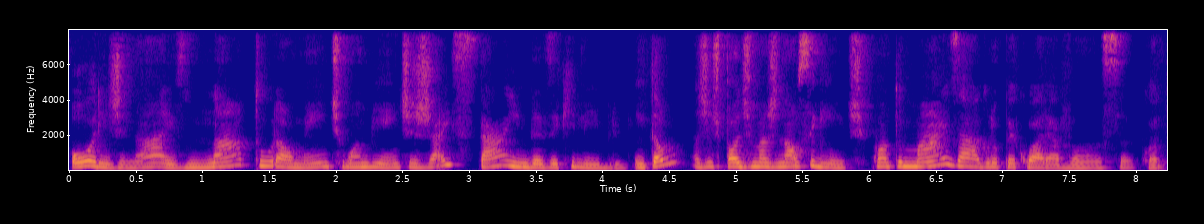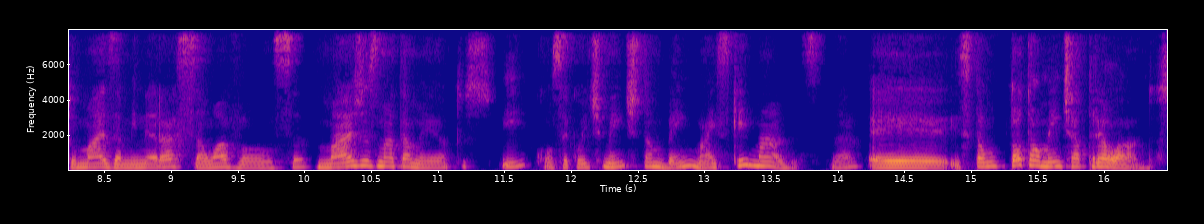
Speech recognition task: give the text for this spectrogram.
originais, naturalmente o ambiente já está em desequilíbrio. Então, a gente pode imaginar o seguinte: quanto mais a agropecuária avança, quanto mais a mineração avança, mais desmatamentos e, consequentemente, também mais queimadas, né? É, estão totalmente atrelados.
